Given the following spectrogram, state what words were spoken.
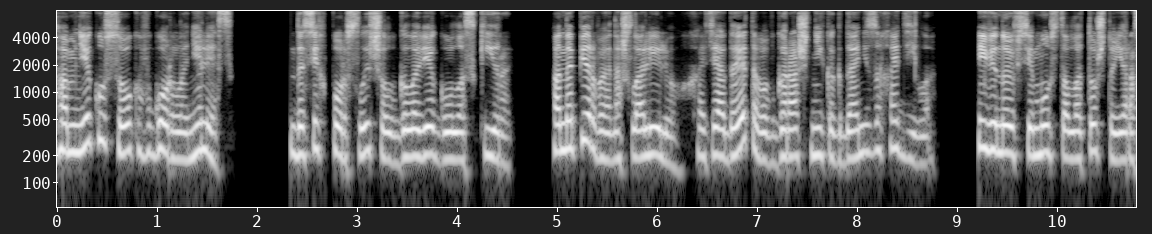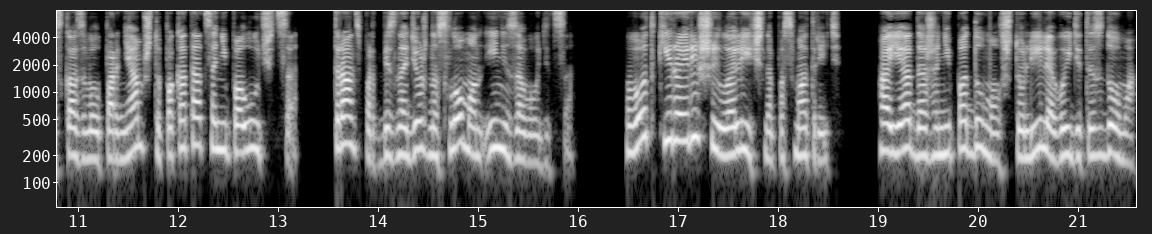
А мне кусок в горло не лез. До сих пор слышал в голове голос Киры. Она первая нашла Лилю, хотя до этого в гараж никогда не заходила. И виной всему стало то, что я рассказывал парням, что покататься не получится. Транспорт безнадежно сломан и не заводится. Вот Кира и решила лично посмотреть. А я даже не подумал, что Лиля выйдет из дома,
